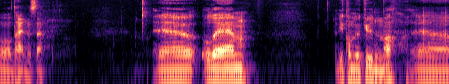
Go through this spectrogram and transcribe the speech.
å tegne seg. Eh, og det Vi kommer jo ikke unna eh,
